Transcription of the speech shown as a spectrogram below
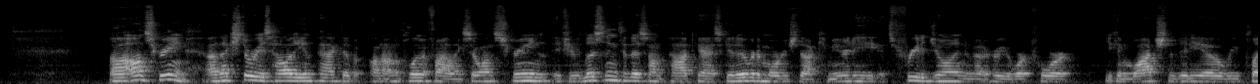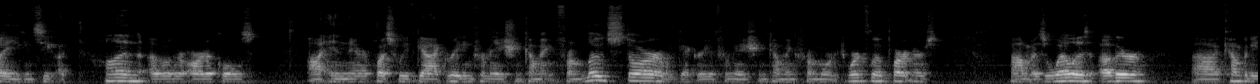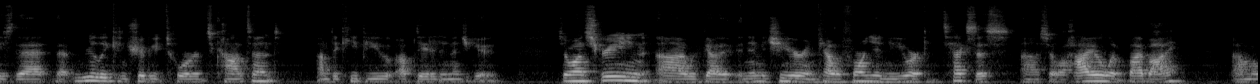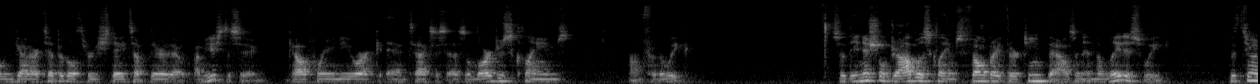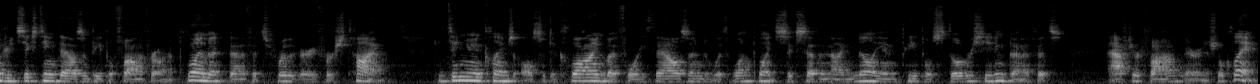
Uh, on screen, uh, next story is holiday impact of, on unemployment filing. So on screen, if you're listening to this on podcast, get over to mortgage.community. It's free to join, no matter who you work for. You can watch the video replay. You can see a ton of other articles uh, in there. Plus, we've got great information coming from Lodestar. We've got great information coming from Mortgage Workflow Partners, um, as well as other uh, companies that, that really contribute towards content um, to keep you updated and educated. So on screen, uh, we've got an image here in California, New York, and Texas. Uh, so Ohio went bye-bye. Um, we've got our typical three states up there that I'm used to seeing, California, New York, and Texas as the largest claims um, for the week. So the initial jobless claims fell by 13,000 in the latest week, with 216,000 people filing for unemployment benefits for the very first time. Continuing claims also declined by 40,000, with 1.679 million people still receiving benefits after filing their initial claim.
